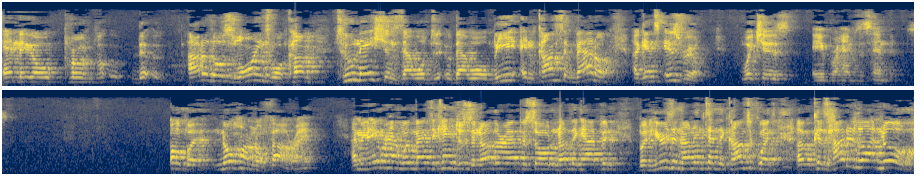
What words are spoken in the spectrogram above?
and they'll out of those loins will come two nations that will that will be in constant battle against Israel, which is Abraham's descendants. Oh, but no harm, no foul, right? I mean, Abraham went back to Canaan, just another episode, nothing happened. But here's an unintended consequence. Because how did Lot know?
